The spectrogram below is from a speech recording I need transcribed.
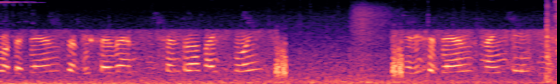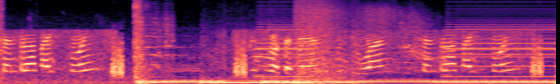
Rotterdam 27 Central Vice Point. Elizabeth 19 Central Vice Point. Rotterdam 21 Central Vice Point.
